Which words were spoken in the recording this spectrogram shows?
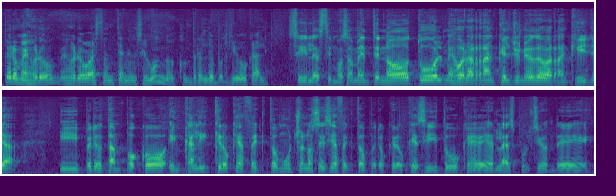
pero mejoró, mejoró bastante en el segundo contra el Deportivo Cali. Sí, lastimosamente no tuvo el mejor arranque el Junior de Barranquilla y, pero tampoco en Cali creo que afectó mucho, no sé si afectó, pero creo que sí tuvo que ver la expulsión de,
